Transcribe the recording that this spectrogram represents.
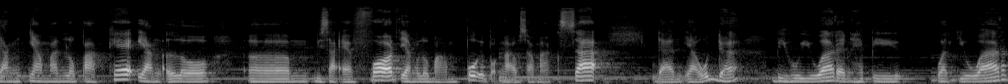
yang nyaman lo pakai yang lo um, bisa effort yang lo mampu nggak usah maksa dan ya udah be who you are and happy what you are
